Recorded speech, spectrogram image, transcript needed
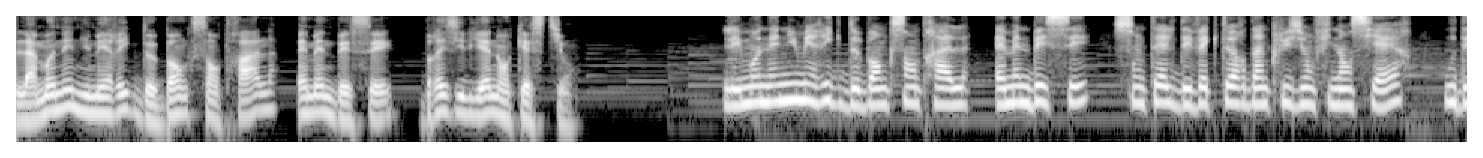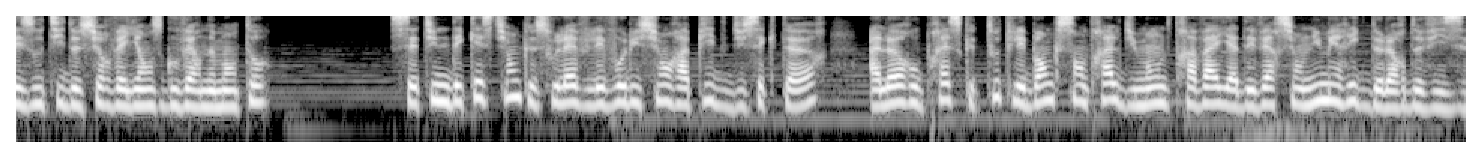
La monnaie numérique de Banque centrale, MNBC, brésilienne en question. Les monnaies numériques de banque centrale, MNBC, sont-elles des vecteurs d'inclusion financière ou des outils de surveillance gouvernementaux? C'est une des questions que soulève l'évolution rapide du secteur, à l'heure où presque toutes les banques centrales du monde travaillent à des versions numériques de leurs devises.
